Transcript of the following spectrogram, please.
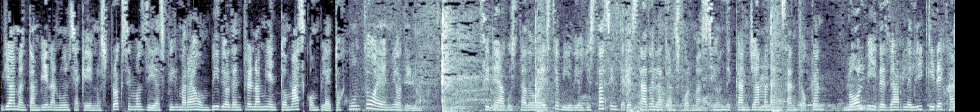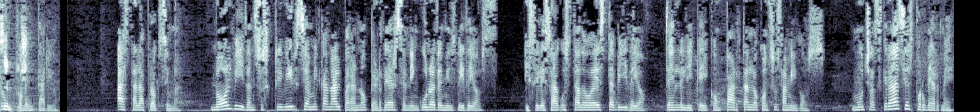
Yaman también anuncia que en los próximos días filmará un vídeo de entrenamiento más completo junto a Ennio Odino. Si te ha gustado este vídeo y estás interesado en la transformación de Kan Yaman en Sandokan, no olvides darle like y dejar un comentario. Hasta la próxima. No olviden suscribirse a mi canal para no perderse ninguno de mis vídeos. Y si les ha gustado este vídeo, denle like y compártanlo con sus amigos. Muchas gracias por verme.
